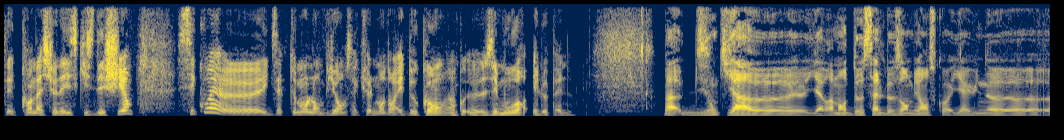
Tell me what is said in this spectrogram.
des camps nationalistes qui se déchirent. C'est quoi euh, exactement l'ambiance actuellement dans les deux camps, hein, Zemmour et Le Pen? Bah, disons qu'il y a, euh, y a vraiment deux salles, deux ambiances. Quoi. Il y a une, euh,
